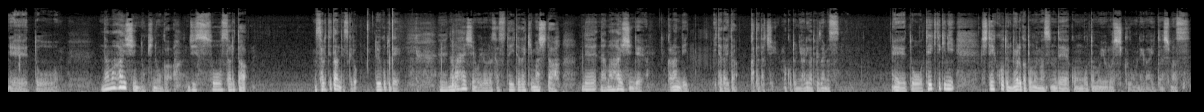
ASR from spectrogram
えー、っと生配信の機能が実装されたされてたんですけどということで、えー、生配信をいろいろさせていただきました。で生配信で絡んでいただいた方たち誠にありがとうございます。えーと、定期的にしていくことになるかと思いますので今後ともよろしくお願いいたします。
